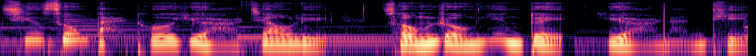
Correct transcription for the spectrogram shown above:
轻松摆脱育儿焦虑，从容应对育儿难题。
